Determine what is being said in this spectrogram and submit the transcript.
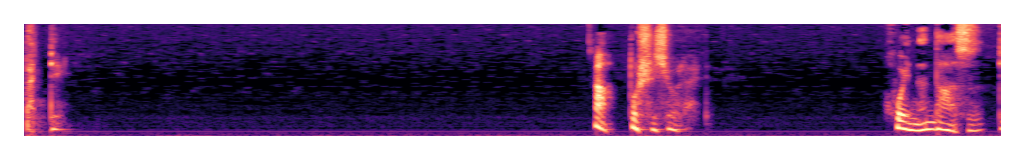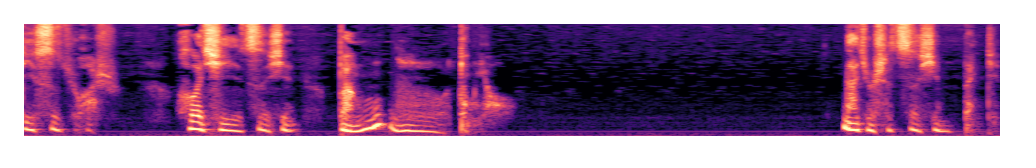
本定。啊，不是修来的。慧能大师第四句话是：“何其自信，本无动摇。”那就是自信本定。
